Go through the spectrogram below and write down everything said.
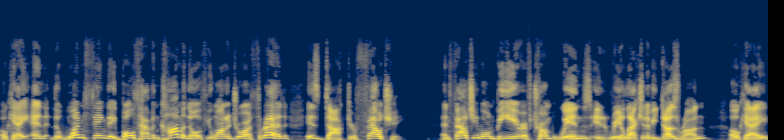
Okay. And the one thing they both have in common, though, if you want to draw a thread, is Dr. Fauci. And Fauci won't be here if Trump wins in reelection if he does run. Okay.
